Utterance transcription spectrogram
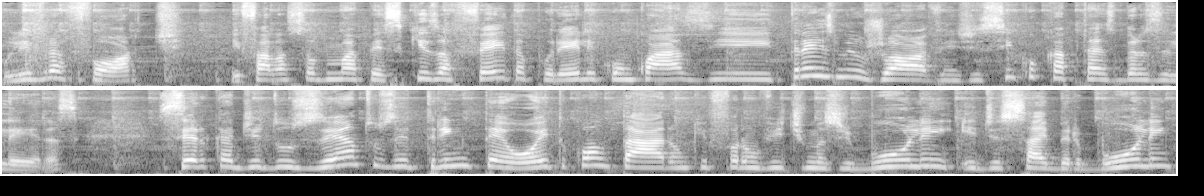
O livro é forte e fala sobre uma pesquisa feita por ele com quase 3 mil jovens de cinco capitais brasileiras. Cerca de 238 contaram que foram vítimas de bullying e de cyberbullying,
